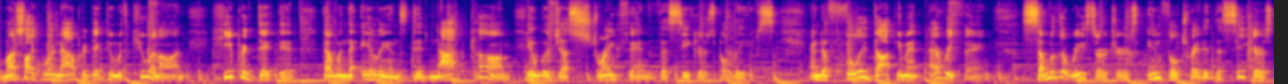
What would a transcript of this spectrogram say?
much like we're now predicting with QAnon, he predicted that when the aliens did not come, it would just strengthen the Seekers' beliefs. And to fully document everything, some of the researchers infiltrated the seekers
